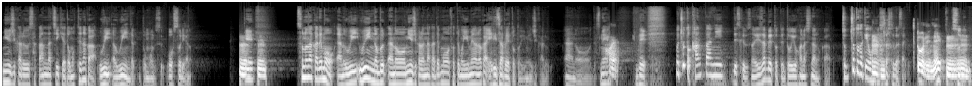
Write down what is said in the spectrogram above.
ミュージカル盛んな地域だと思ってるのがウィあウィーンだと思うんです。オーストリアの。うんでうんその中でも、あのウィウィーンのブあのミュージカルの中でもとても有名なのがエリザベートというミュージカル。あのですね。はい。で、ちょっと簡単にですけど、そのエリザベートってどういうお話なのか、ちょちょっとだけお話しさせてください。ストーリーね。うんうん。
